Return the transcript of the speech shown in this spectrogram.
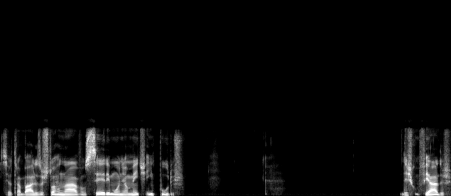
Seu trabalho os tornavam cerimonialmente impuros. Desconfiados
